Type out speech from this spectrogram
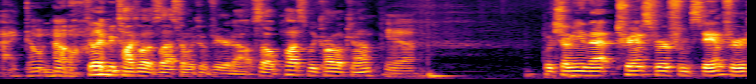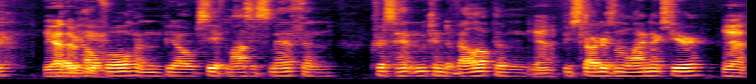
I don't know. I feel like we talked about this last time we couldn't figure it out. So possibly Carlo Kemp, Yeah. which I mean that transfer from Stanford Yeah, that'd be that'd helpful, and you know see if Mazi Smith and Chris Hinton can develop and Yeah. be starters on the line next year. Yeah.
